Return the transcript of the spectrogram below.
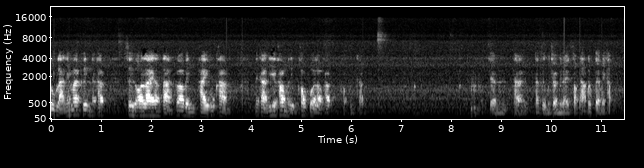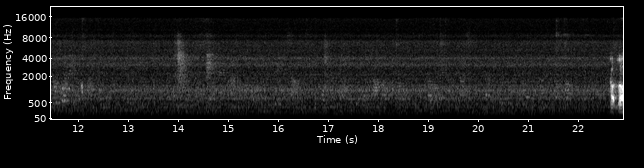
ลูกหลานให้มากขึ้นนะครับ สื่อออนไลน์ต่างๆ ก็เป็นภัยคุกคามในการที่จะเข้ามาถึงครอบครัวเราครับ ขอบคุณครับเชิญทางท่านสื่อมวลชนมีอะไรสอบถามเพิ่มเติมไหมครับครับเรา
